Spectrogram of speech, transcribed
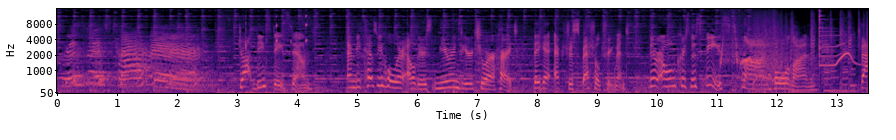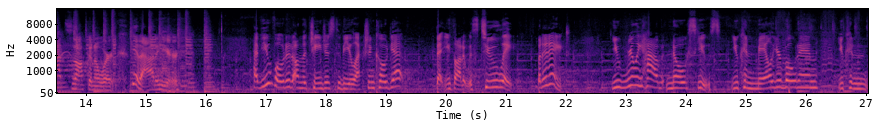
Christmas craft fair! jot these dates down. And because we hold our elders near and dear to our heart, they get extra special treatment. Their own Christmas feast. Hold on, hold on. That's not gonna work. Get out of here. Have you voted on the changes to the election code yet? Bet you thought it was too late, but it ain't. You really have no excuse. You can mail your vote in, you can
